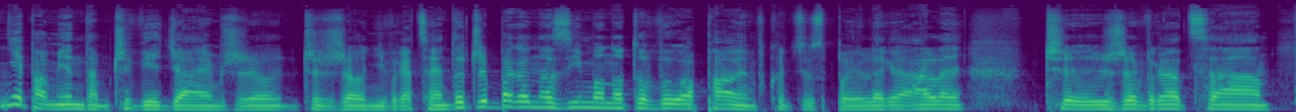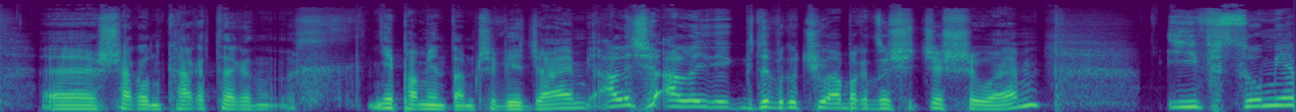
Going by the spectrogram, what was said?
nie pamiętam, czy wiedziałem, że, czy, że oni wracają. To czy Barona Zimo, no to wyłapałem w końcu spoilery, ale czy, że wraca e, Sharon Carter, nie pamiętam, czy wiedziałem, ale, się, ale gdy wróciła, bardzo się cieszyłem. I w sumie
